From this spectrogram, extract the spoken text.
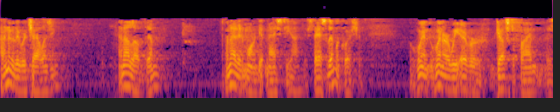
I knew they were challenging, and I loved them. And I didn't want to get nasty. I just asked them a question. When, when are we ever justified as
